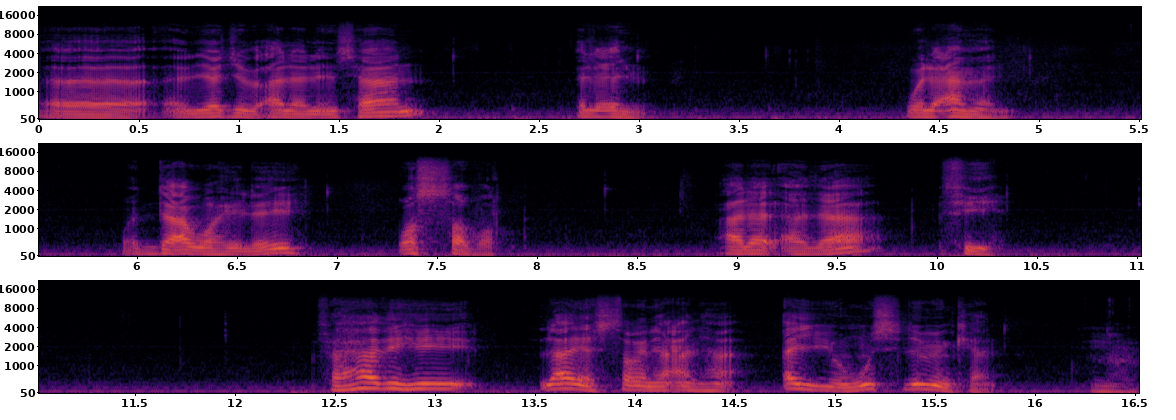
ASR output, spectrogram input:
آه، يجب على الإنسان العلم والعمل والدعوة إليه والصبر على الأذى فيه. فهذه لا يستغني عنها أي مسلم كان. نعم.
